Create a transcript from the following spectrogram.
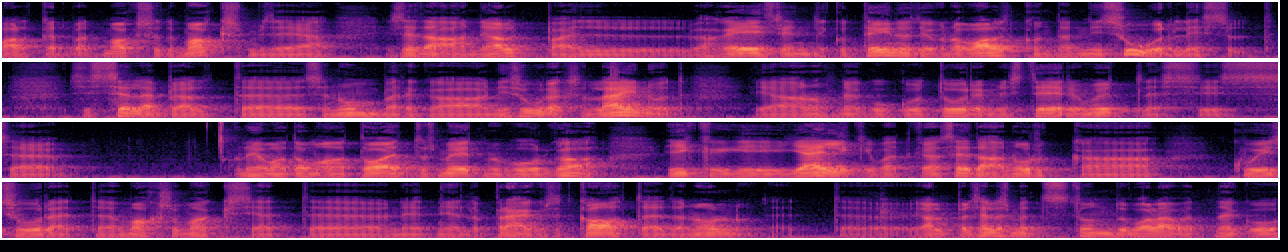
palkade pealt maksude maksmise ja, ja seda on jalgpall väga eesrindlikult teinud ja kuna valdkond on nii suur lihtsalt. Siis selle pealt äh, see number ka nii suureks on läinud ja noh, nagu kultuuriministeerium ütles, siis äh, nemad oma toetusmeetme puhul ka ikkagi jälgivad ka seda nurka, kui suured maksumaksjad äh, need nii-öelda praegused kaotajad on olnud, et jalgpall selles mõttes tundub olevat nagu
